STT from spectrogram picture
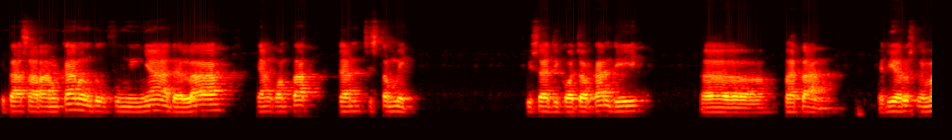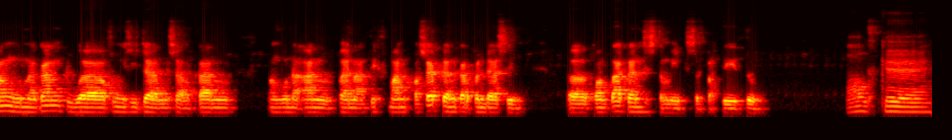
Kita sarankan untuk funginya adalah yang kontak dan sistemik. Bisa dikocorkan di eh, batang. Jadi harus memang menggunakan dua fungisida, misalkan menggunakan bahan aktif mankosep dan karbendasin, eh, kontak dan sistemik seperti itu. Oke,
